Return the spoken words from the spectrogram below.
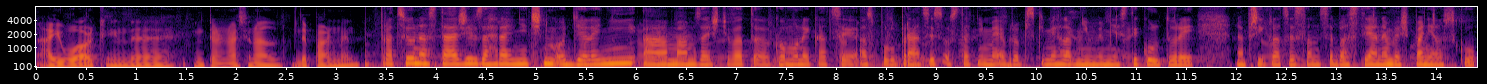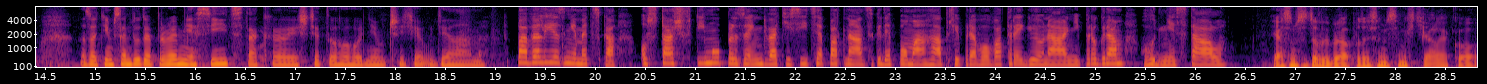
I work in the international department. Pracuji na stáži v zahraničním oddělení a mám zajišťovat eh, komunikaci a spolupráci s ostatními evropskými hlavními městy kultury, například se San Sebastianem ve Španělsku. A zatím jsem tu teprve měsíc, tak eh, ještě toho hodně určitě uděláme. Pavel je z Německa, ostáž v týmu Plzeň 2015, kde pomáhá připravovat regionální program, hodně stál. Já jsem si to vybral, protože jsem, jsem chtěl jako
